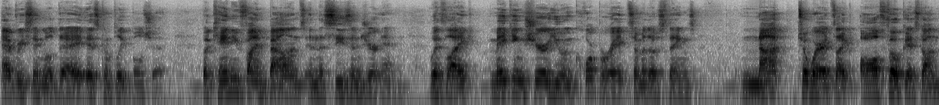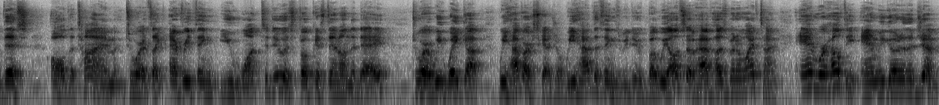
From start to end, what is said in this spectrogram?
every single day is complete bullshit. But can you find balance in the seasons you're in with like making sure you incorporate some of those things not to where it's like all focused on this all the time to where it's like everything you want to do is focused in on the day to where we wake up. We have our schedule. We have the things we do. But we also have husband and wife time. And we're healthy. And we go to the gym.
